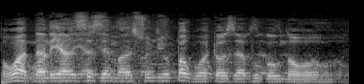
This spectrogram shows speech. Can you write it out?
ဘဝတန်တရားဆက်ဆက်မှဆွေမျိုးပေါက်ဖို့တော်စပ်ဘူးကုန်သော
